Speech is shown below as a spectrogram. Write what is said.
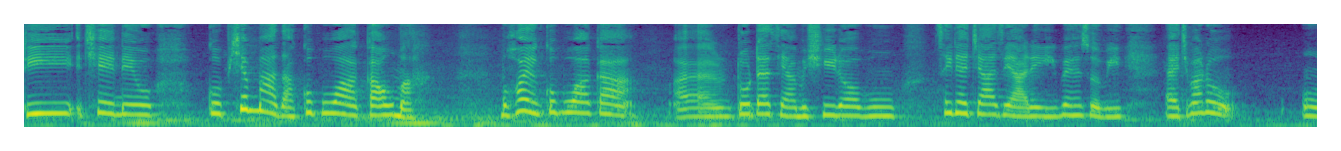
ဒီအခြေအနေကိုကိုဖြစ်မှသာကိုဘွားကောင်းမှာမဟုတ်ရင်ကိုဘွားကအဲတိုးတက်စရာမရှိတော့ဘူးစိတ်သက်ကြစရာတွေကြီးပဲဆိုပြီးအဲကျမတို့ ဟို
